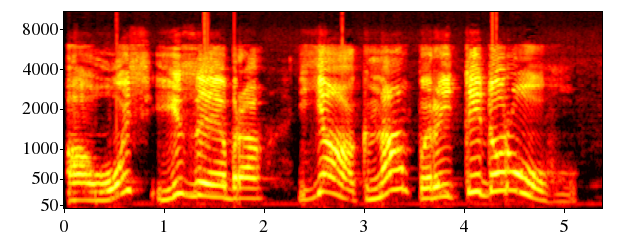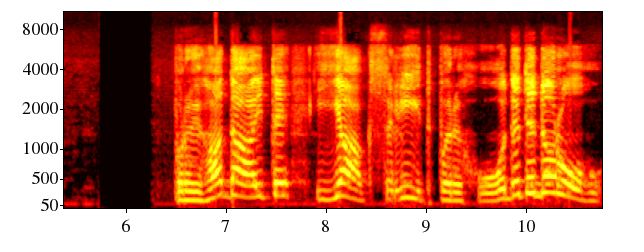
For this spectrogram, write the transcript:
А ось і зебра. Як нам перейти дорогу? Пригадайте, як слід переходити дорогу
